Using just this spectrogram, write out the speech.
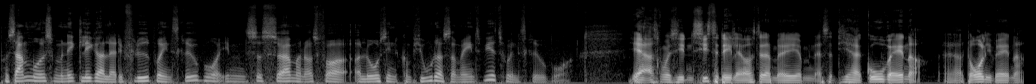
På samme måde som man ikke ligger og lader det flyde på ens skrivebord, jamen, så sørger man også for at låse sin computer, som er ens virtuelle skrivebord. Ja, og så kan man sige, den sidste del er også det der med, jamen, altså de her gode vaner øh, og dårlige vaner,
